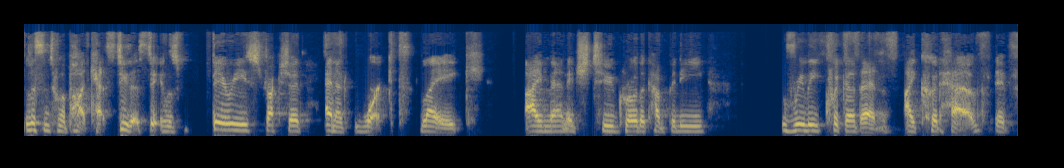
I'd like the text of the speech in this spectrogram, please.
listen to a podcast, do this. It was very structured and it worked. Like I managed to grow the company really quicker than I could have if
